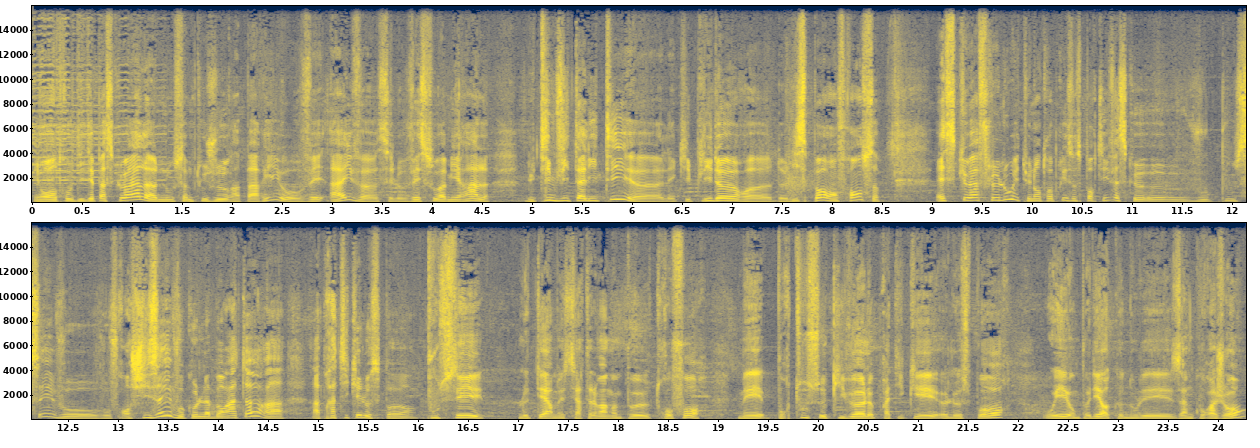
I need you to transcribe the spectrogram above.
Et on retrouve Didier Pasquale, nous sommes toujours à Paris au V-Hive, c'est le vaisseau amiral du Team Vitality, euh, l'équipe leader euh, de l'e-sport en France. Est-ce que Afflelou est une entreprise sportive? Est-ce que vous poussez vos, franchisés, vos collaborateurs à, pratiquer le sport? Pousser, le terme est certainement un peu trop fort, mais pour tous ceux qui veulent pratiquer le sport, oui, on peut dire que nous les encourageons.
